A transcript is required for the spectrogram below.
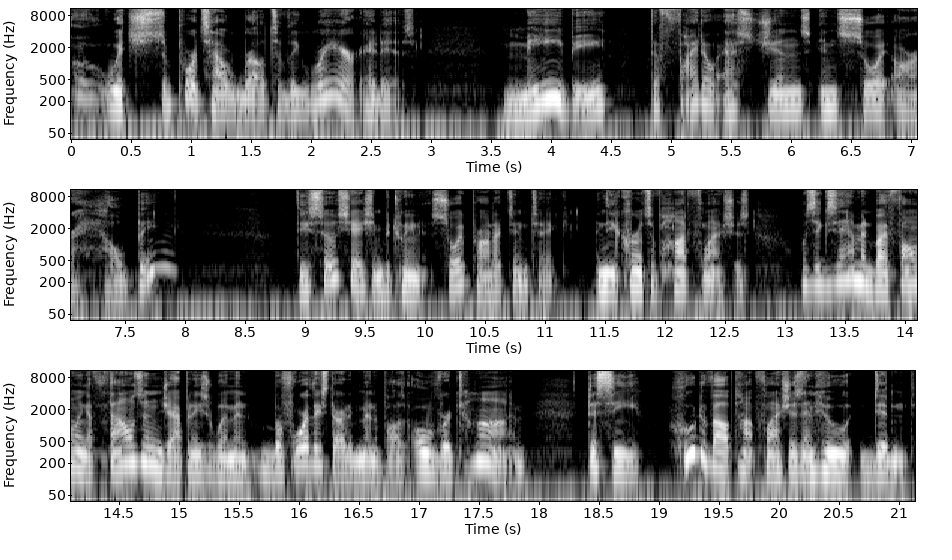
uh, which supports how relatively rare it is. Maybe the phytoestrogens in soy are helping? The association between soy product intake and the occurrence of hot flashes was examined by following 1,000 Japanese women before they started menopause over time to see who developed hot flashes and who didn't.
